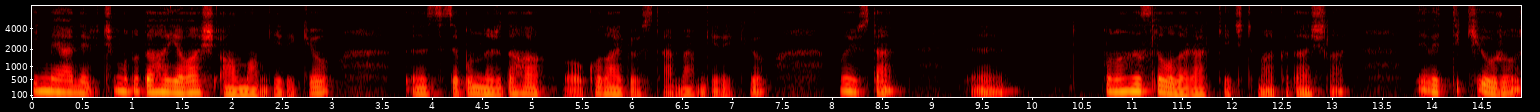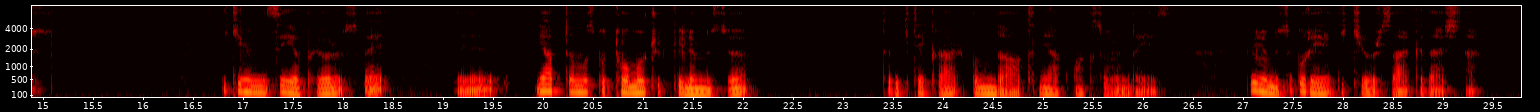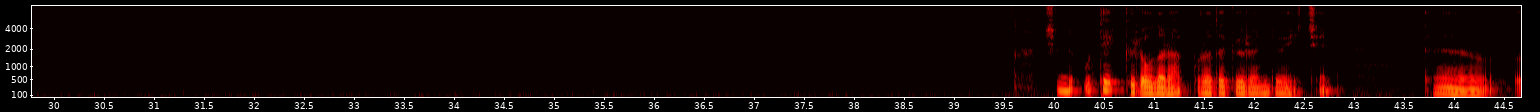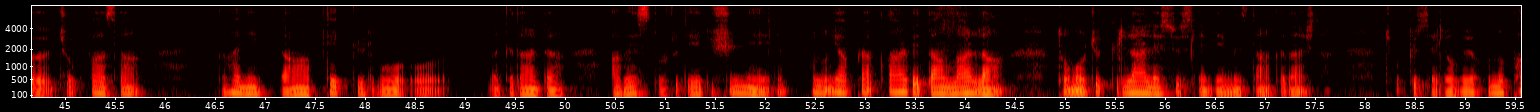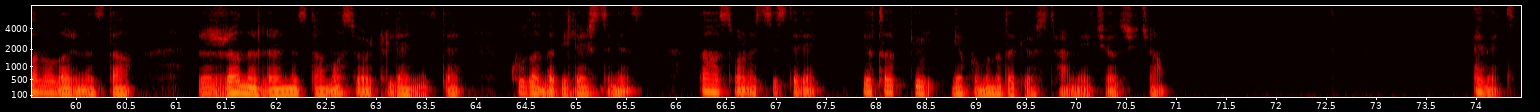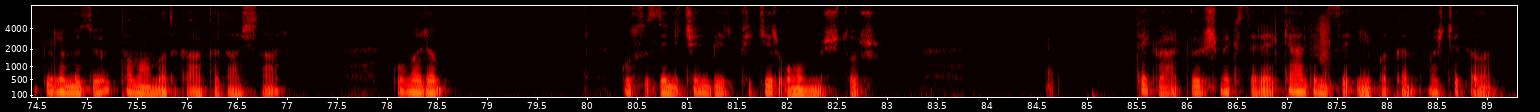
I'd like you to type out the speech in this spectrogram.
Bilmeyenler için bunu daha yavaş almam gerekiyor. E, size bunları daha kolay göstermem gerekiyor. O yüzden e, bunu hızlı olarak geçtim arkadaşlar. Evet dikiyoruz. Dikimimizi yapıyoruz ve e, yaptığımız bu tomurcuk gülümüzü tabii ki tekrar bunun da altını yakmak zorundayız. Gülümüzü buraya dikiyoruz arkadaşlar. Şimdi bu tek gül olarak burada göründüğü için e, çok fazla hani tek gül bu ne kadar da abes durdu diye düşünmeyelim. Bunu yapraklar ve dallarla tomurcuk güllerle süslediğimizde arkadaşlar çok güzel oluyor. Bunu panolarınızda, runnerlarınızda, masa örtülerinizde kullanabilirsiniz. Daha sonra sizlere yatak gül yapımını da göstermeye çalışacağım. Evet, gülümüzü tamamladık arkadaşlar. Umarım bu sizin için bir fikir olmuştur. Tekrar görüşmek üzere. Kendinize iyi bakın. Hoşçakalın.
